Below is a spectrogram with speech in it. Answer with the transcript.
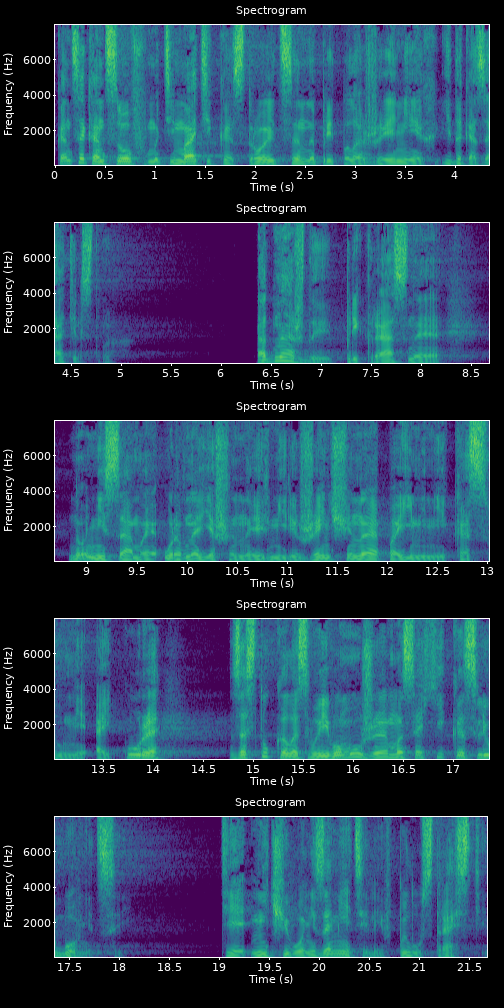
В конце концов, математика строится на предположениях и доказательствах. Однажды прекрасная, но не самая уравновешенная в мире женщина по имени Касуми Айкура застукала своего мужа Масахика с любовницей. Те ничего не заметили в пылу страсти.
